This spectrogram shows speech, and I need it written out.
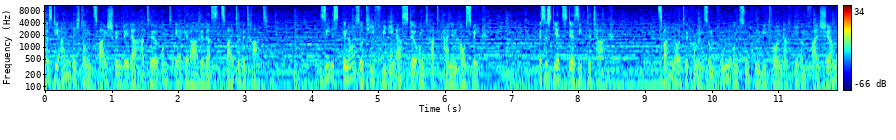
dass die Einrichtung zwei Schwimmbäder hatte und er gerade das zweite betrat. Sie ist genauso tief wie die erste und hat keinen Ausweg. Es ist jetzt der siebte Tag. Zwei Leute kommen zum Pool und suchen wie Toy nach ihrem Fallschirm,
